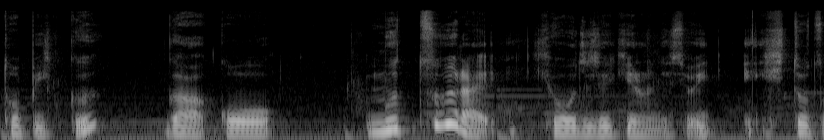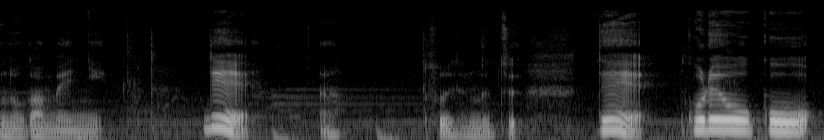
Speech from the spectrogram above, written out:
トピックがこう6つぐらい表示できるんですよ。1つの画面に。であそうです6つ。でこれをこ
